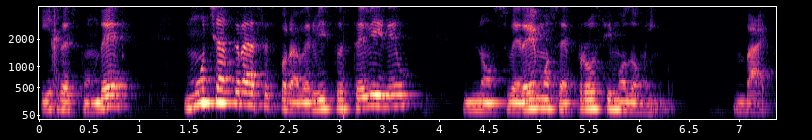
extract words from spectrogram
y responder. Muchas gracias por haber visto este video, nos veremos el próximo domingo. Bye.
